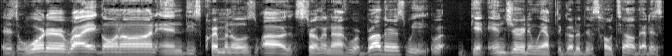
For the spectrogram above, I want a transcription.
There's a water riot going on, and these criminals, uh, Sterling and I, who are brothers, we uh, get injured, and we have to go to this hotel that is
